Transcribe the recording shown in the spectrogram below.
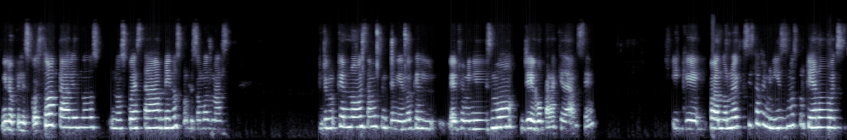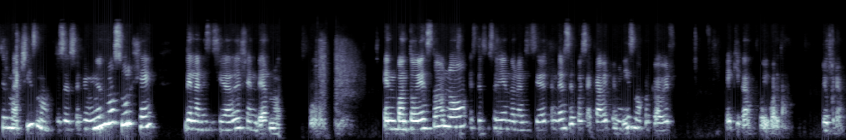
y lo que les costó, cada vez nos, nos cuesta menos porque somos más yo creo que no estamos entendiendo que el, feminismo llegó para quedarse y que cuando no exista feminismo es porque ya no va a existir machismo. Entonces, el feminismo surge de la necesidad de defendernos. En cuanto esto no esté sucediendo, la necesidad de defenderse, pues se acaba el feminismo porque va a haber equidad o igualdad, yo creo.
